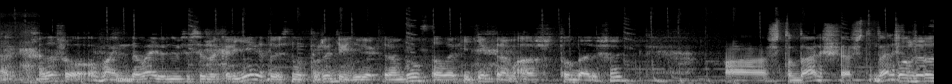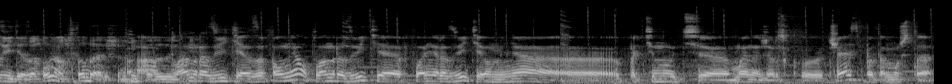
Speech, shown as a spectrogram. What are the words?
А, Хорошо, Вань, давай вернемся все же к карьере. То есть, ну, ты уже директором был, стал архитектором, а что дальше? А что дальше? Что дальше? План же развития заполнял, что дальше? А, развитию. план развития заполнял. План развития, в плане развития у меня э, подтянуть э, менеджерскую часть, потому что а,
